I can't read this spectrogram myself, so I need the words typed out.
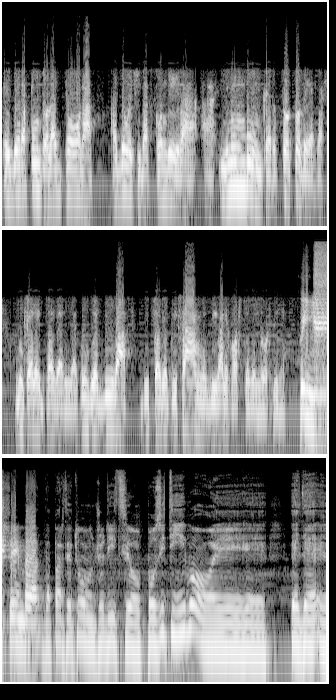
ed era appunto la zona dove si nascondeva in un bunker sottoterra Michele Zagaria. Quindi evviva Vittorio Pisani, evviva le forze dell'ordine. Quindi mi sembra da parte tua un giudizio positivo e, ed è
